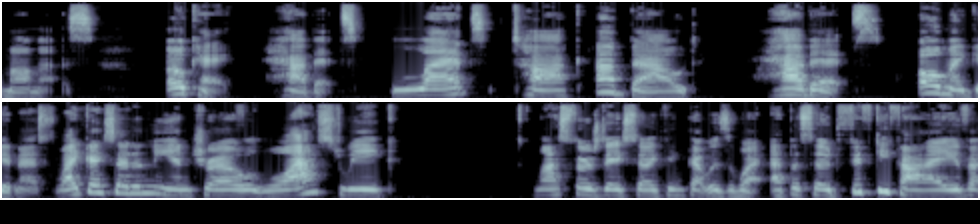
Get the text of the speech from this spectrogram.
mamas. Okay, habits. Let's talk about habits. Oh my goodness. Like I said in the intro, last week, last Thursday, so I think that was what, episode 55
